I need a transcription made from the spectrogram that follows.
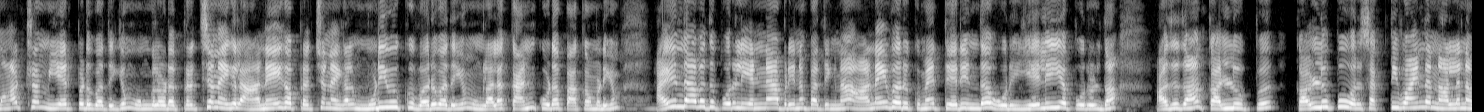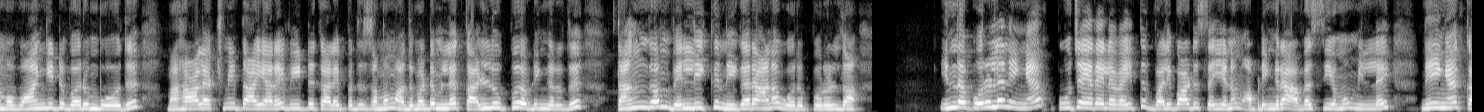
மாற்றம் ஏற்படுவதையும் உங்களோட பிரச்சனைகள் அநேக பிரச்சனைகள் முடிவுக்கு வருவதையும் உங்களால் கண் கூட பார்க்க முடியும். ஐந்தாவது பொருள் என்ன அப்படின்னு பார்த்தீங்கன்னா அனைவருக்குமே தெரிந்த ஒரு எளிய பொருள் தான் அதுதான் கல்லுப்பு. கல்லுப்பு ஒரு சக்தி வாய்ந்த நாளில் நம்ம வாங்கிட்டு வரும்போது மகாலட்சுமி தாயாரை வீட்டுக்கு அழைப்பது சமம். அது மட்டும் இல்லை கல்லுப்பு அப்படிங்கிறது தங்கம் வெள்ளிக்கு நிகரான ஒரு பொருள் தான் இந்த பொருளை நீங்கள் பூஜை அறையில் வைத்து வழிபாடு செய்யணும் அப்படிங்கிற அவசியமும் இல்லை. நீங்கள் க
